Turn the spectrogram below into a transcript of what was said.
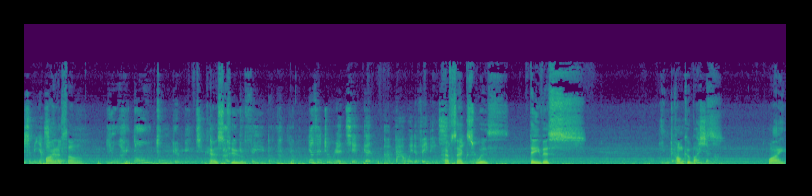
為什麼要幫人生？要喺當眾嘅面前 has to have sex with David's concubines. Why?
